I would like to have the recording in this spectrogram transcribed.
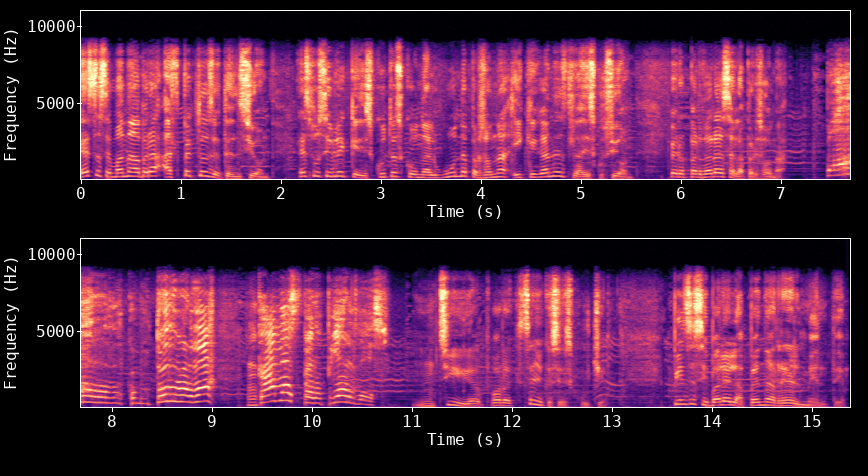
Esta semana habrá aspectos de tensión. Es posible que discutas con alguna persona y que ganes la discusión, pero perderás a la persona. Pierde, como todo, ¿verdad? Ganas, pero pierdes. Mm, Sí, eh, por extraño que se escuche. Piensa si vale la pena realmente.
